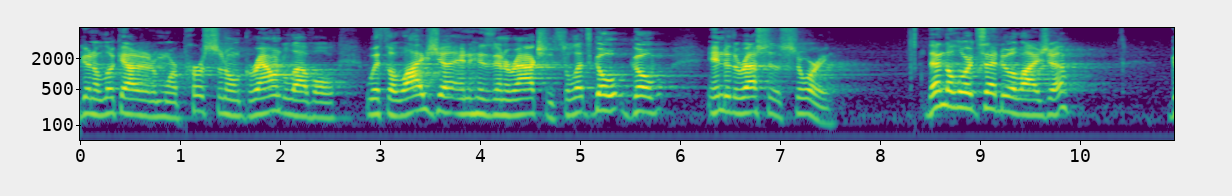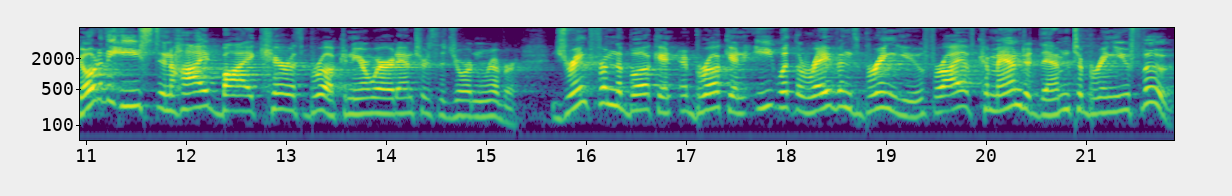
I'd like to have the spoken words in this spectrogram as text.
going to look at it at a more personal ground level with Elijah and his interactions. So let's go, go into the rest of the story. Then the Lord said to Elijah, Go to the east and hide by Kerith Brook, near where it enters the Jordan River. Drink from the brook and, uh, brook and eat what the ravens bring you, for I have commanded them to bring you food.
